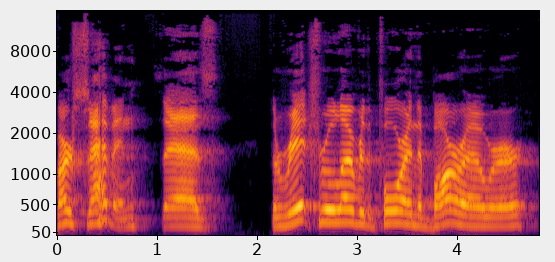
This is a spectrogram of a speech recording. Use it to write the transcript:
Verse 7 says, The rich rule over the poor, and the borrower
